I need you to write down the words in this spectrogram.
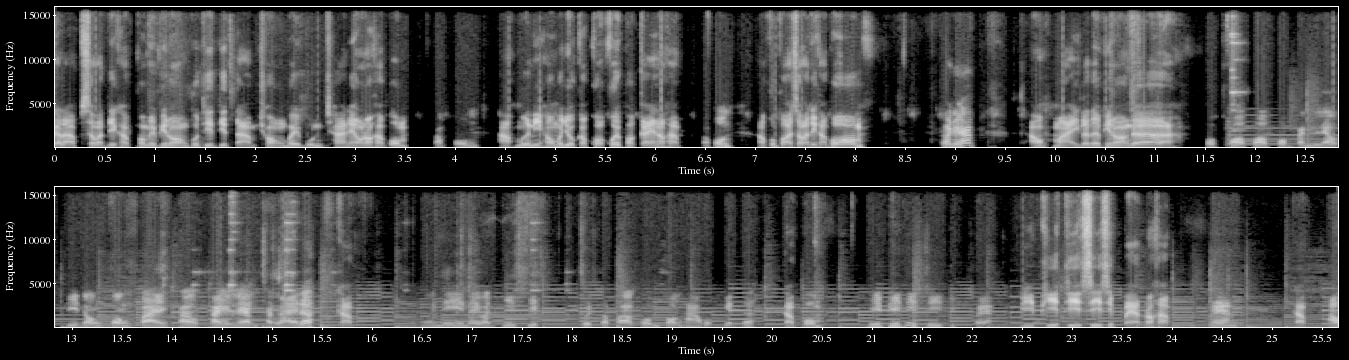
กราบสวัสดีครับพ่อแม่พี่น้องผู้ที่ติดตามช่องใบบุญชาแนลเนาะครับผมครับผมอ้าวมื้อนี้เฮามาอยู่กับขวคุยพอไก่เนาะครับครับผมเอาคุณพ่อสวัสดีครับผม สวัสดีครับเอามาอีกแล้วเด้อพี่น้องเด้อพบพ่อพ่อพบกันแล้วพี่น้องป้องไปเข้าไทยแลนด์ทั้งหลายเด้อครับมื้อนี่ในวันที่สิบพฤษภาคมสองห้าหกเจ็ดเด้อครับผมมีพี่ที่สี่สิบแปด EP ที่48เนาะครับแมนครับเอา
